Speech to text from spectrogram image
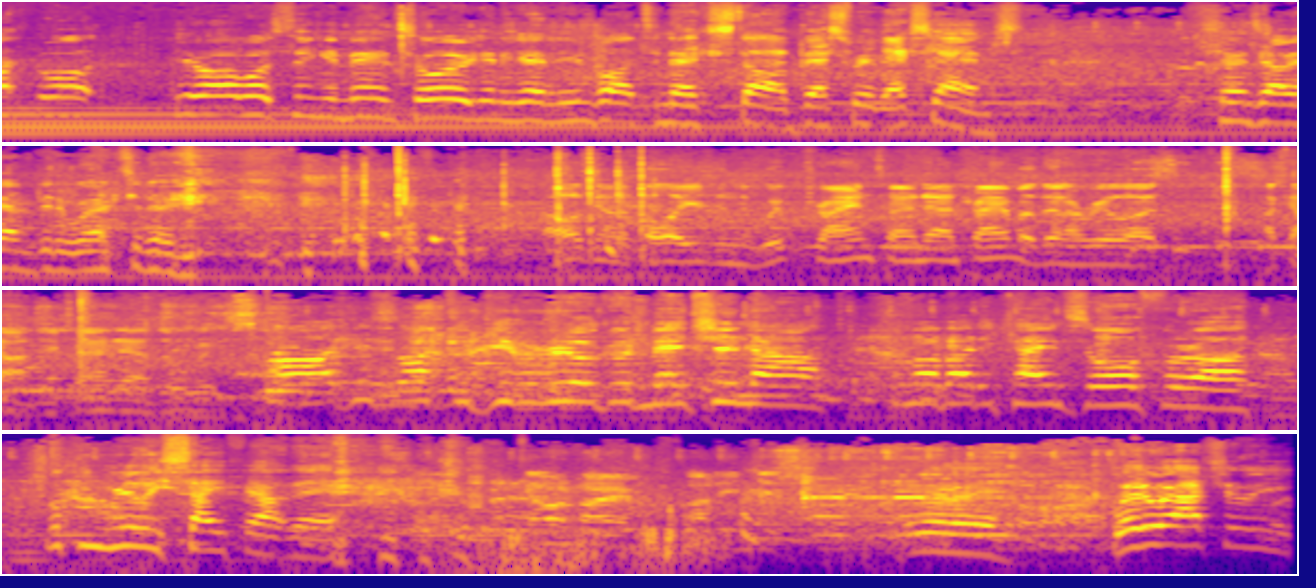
I thought, here I was thinking me and Sawyer were going to get an invite to next uh, Best Whip X Games. Turns out we have a bit of work to do. I was gonna follow using the whip train, turn down train, but then I realised I can't do turn downs or whips. Uh, I'd just like to give a real good mention uh, to my buddy Kain Saul for uh, looking really safe out there. Going home, I need Yeah. we were actually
